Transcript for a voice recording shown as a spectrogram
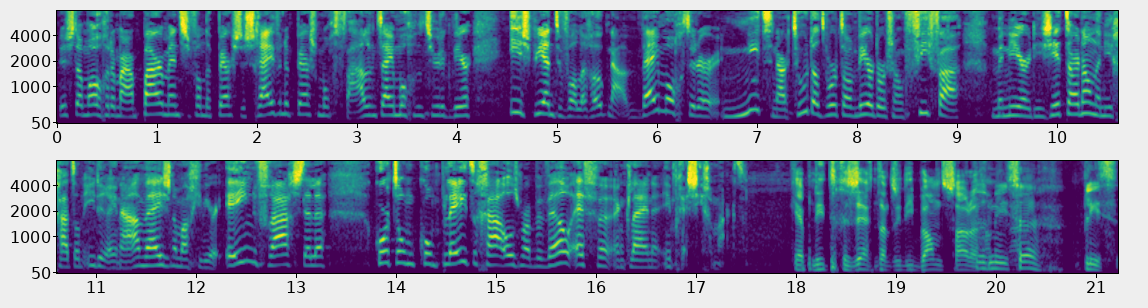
Dus dan mogen er maar een paar mensen van de pers. De schrijvende pers mocht. Valentijn mocht natuurlijk weer. ESPN toevallig ook. Nou, wij mochten er niet naartoe. Dat wordt dan weer door zo'n FIFA-meneer. Die zit daar dan en die gaat dan iedereen aanwijzen. Dan mag je weer één vraag stellen. Kortom, complete chaos. Maar we hebben wel even een kleine impressie gemaakt. Ik heb niet gezegd dat we die band zouden Excuse me, sir. Please.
